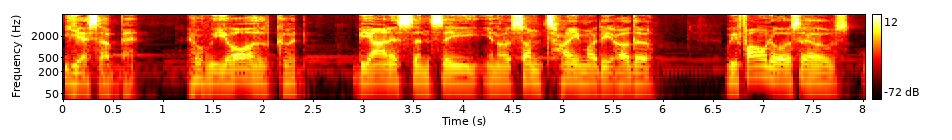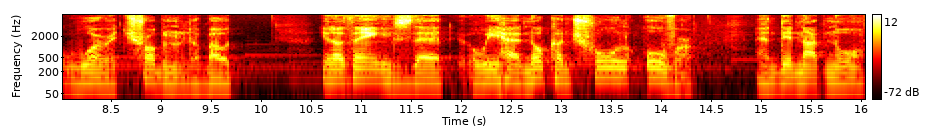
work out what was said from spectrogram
yes, I've been. We all could be honest and say, you know, some time or the other, we found ourselves worried, troubled about, you know, things that we had no control over and did not know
